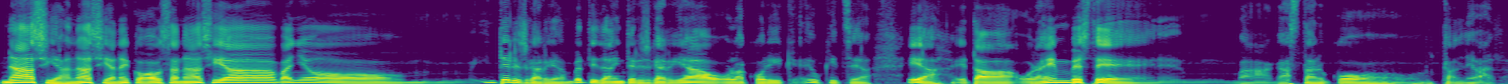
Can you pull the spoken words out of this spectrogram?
nahazia, nahazia, neko gauza nahazia, baino interesgarria, beti da interesgarria olakorik eukitzea. Ea, eta orain beste ba, gaztarko talde bat.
